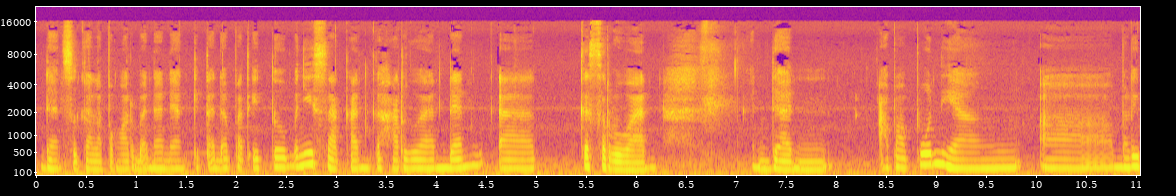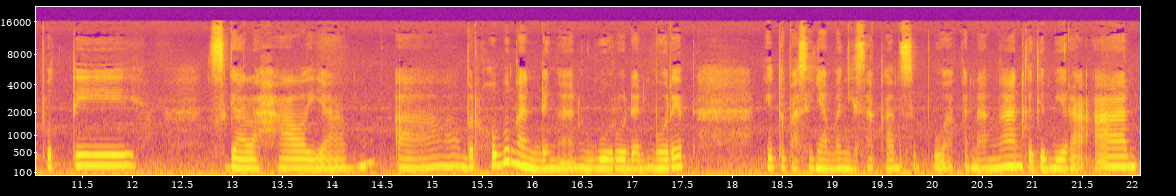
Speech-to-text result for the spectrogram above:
Dan segala pengorbanan yang kita dapat itu menyisakan keharuan dan uh, keseruan. Dan apa pun yang uh, meliputi segala hal yang uh, berhubungan dengan guru dan murid itu pastinya menyisakan sebuah kenangan, kegembiraan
